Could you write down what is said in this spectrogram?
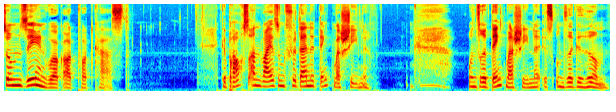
zum Seelenworkout-Podcast. Gebrauchsanweisung für deine Denkmaschine. Unsere Denkmaschine ist unser Gehirn.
